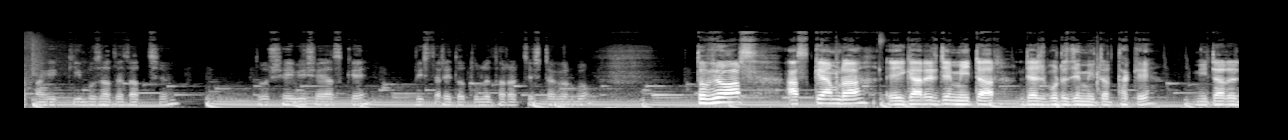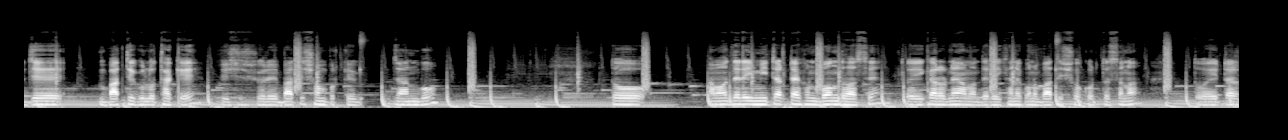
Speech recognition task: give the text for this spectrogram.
আপনাকে কি বোঝাতে চাচ্ছে। তো সেই বিষয়ে আজকে বিস্তারিত তুলে ধরার চেষ্টা করব। তো ভিউয়ার্স আজকে আমরা এই গাড়ির যে মিটার, ড্যাশবোর্ডে যে মিটার থাকে, মিটারের যে বাতিগুলো থাকে, বিশেষ করে বাতি সম্পর্কে জানব। তো আমাদের এই মিটারটা এখন বন্ধ আছে, তো এই কারণে আমাদের এখানে কোনো বাতি শো করতেছে না। তো এটার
